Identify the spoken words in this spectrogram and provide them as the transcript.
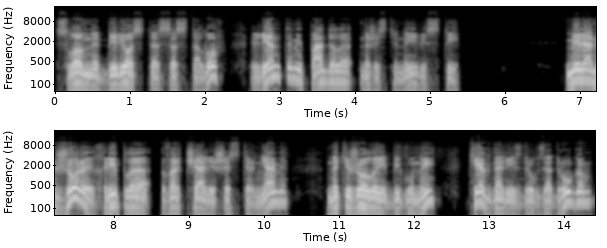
словно береста со столов, лентами падала на жестяные листы. Меланжоры хрипло ворчали шестернями, на тяжелые бегуны те гнались друг за другом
